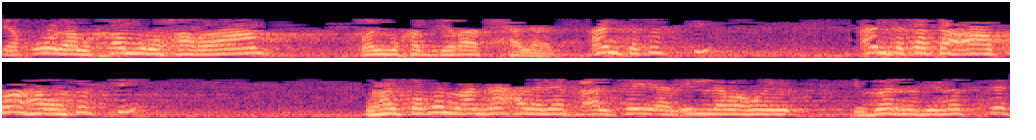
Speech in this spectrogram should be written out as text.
يقول الخمر حرام والمخدرات حلال. أنت تفتي؟ أنت تتعاطاها وتفتي؟ وهل تظن أن أحدا يفعل شيئا إلا وهو يبرر لنفسه؟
